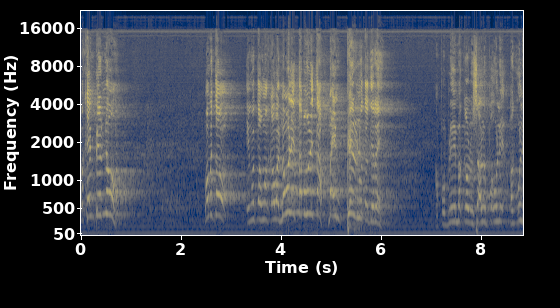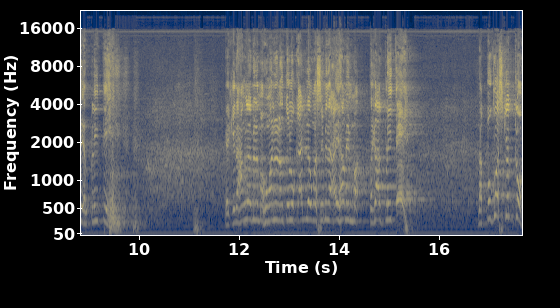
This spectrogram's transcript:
maka-impirno. Mo to, ingon to mga kawan, mangulit ta, mangulit ta, maimpirno ta dire. Ang problema ka sa along pauli, pag uli ang plite. Kaya kinahanglan mo naman humano ng tulog kadlaw nga seminar ay hamin ma, taga ang plite. Napugos gyud ko.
